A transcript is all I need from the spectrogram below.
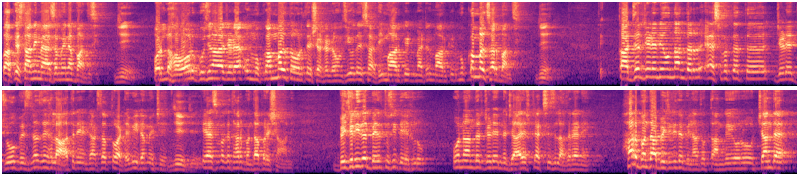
ਪਾਕਿਸਤਾਨੀ ਮੈਂ ਸਮਝਣਾ ਬੰਦ ਸੀ। ਜੀ। ਔਰ ਲਾਹੌਰ ਗੁਜਰਾਂਵਾਲਾ ਜਿਹੜਾ ਉਹ ਮੁਕੰਮਲ ਤੌਰ ਤੇ ਸ਼ਟਰ ਡਾਊਨ ਸੀ ਉਹਦੇ ਸਾਡੀ ਮਾਰਕੀਟ ਮੈਟਲ ਮਾਰਕੀਟ ਮੁਕੰਮਲ ਸਰ ਬੰਦ ਸੀ। ਜੀ। ਤਾਜਰ ਜਿਹੜੇ ਨੇ ਉਹਨਾਂ ਅੰਦਰ ਇਸ ਵਕਤ ਜਿਹੜੇ ਜੋ ਬਿਜ਼ਨਸ ਦੇ ਹਾਲਾਤ ਨੇ ਡਾਕਟਰ ਸਾਹਿਬ ਤੁਹਾਡੇ ਵੀ ਇਲਮ ਵਿੱਚ ਹੈ ਜੀ, ਜੀ। ਕਿ ਇਸ ਵਕਤ ਹਰ ਬੰਦਾ ਪਰੇਸ਼ਾਨ ਹੈ ਬਿਜਲੀ ਦੇ ਬਿੱਲ ਤੁਸੀਂ ਦੇਖ ਲਓ ਉਹਨਾਂ ਅੰਦਰ ਜਿਹੜੇ ਨਜਾਇਜ਼ ਟੈਕਸਿਸ ਲੱਗ ਰਹੇ ਨੇ ਹਰ ਬੰਦਾ ਬਿਜਲੀ ਦੇ ਬਿੱਲਾਂ ਤੋਂ ਤੰਗ ਹੈ ਔਰ ਉਹ ਚਾਹੁੰਦਾ ਹੈ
